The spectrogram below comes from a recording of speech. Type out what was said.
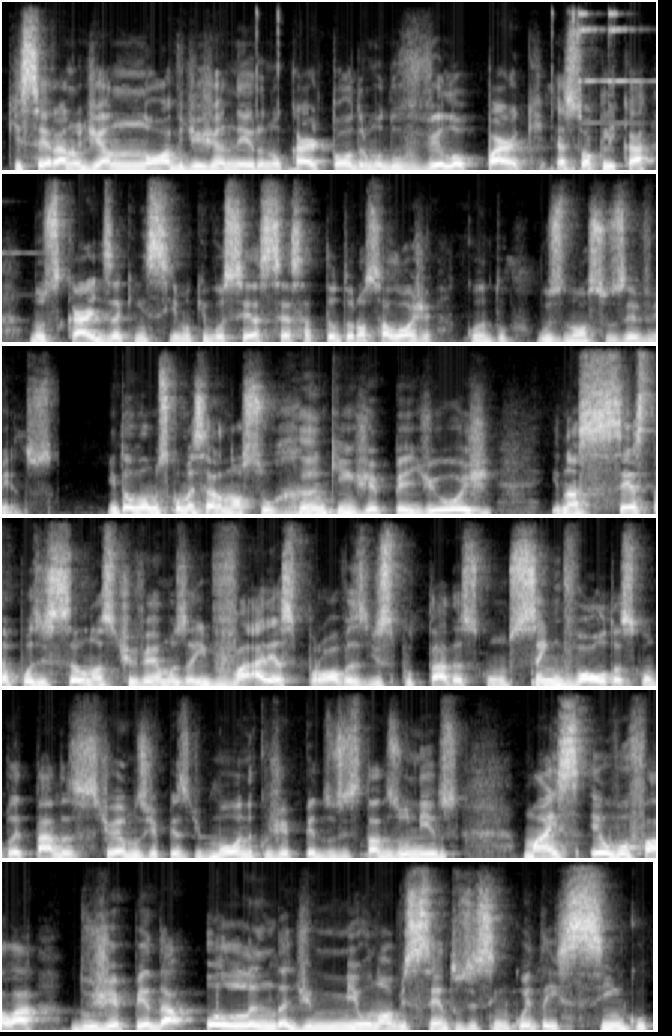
que será no dia 9 de janeiro no cartódromo do Velopark. É só clicar nos cards aqui em cima que você acessa tanto a nossa loja quanto os nossos eventos. Então vamos começar o nosso ranking GP de hoje e na sexta posição nós tivemos aí várias provas disputadas com 100 voltas completadas. Tivemos GPs de Mônaco, GP dos Estados Unidos, mas eu vou falar do GP da Holanda de 1955,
